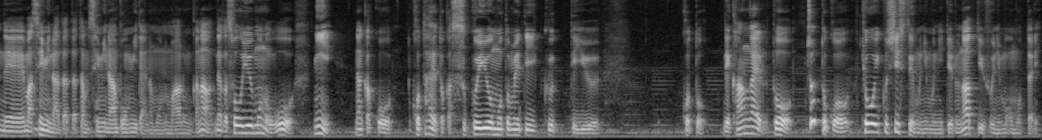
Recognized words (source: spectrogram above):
で、まあ、セミナーだったら多分セミナー本みたいなものもあるんかななんかそういうものをになんかこう答えとか救いを求めていくっていうことで考えるとちょっとこう教育システムにも似てるなっていうふうにも思ったり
